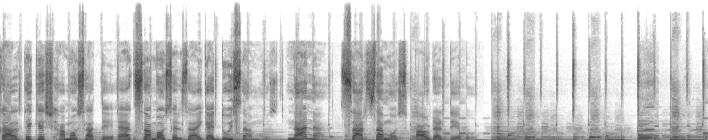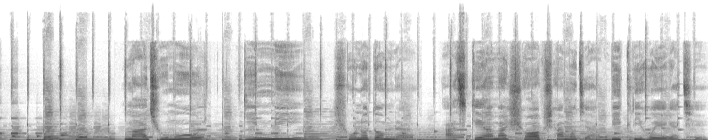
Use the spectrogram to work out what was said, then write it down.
কাল থেকে সামোসাতে এক চামচের জায়গায় দুই চামচ না না, চার চামচ পাউডার দেব। মা ঝুমুর, গিন্নি, শোনো তোমরা। আজকে আমার সব সামোচা বিক্রি হয়ে গেছে।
